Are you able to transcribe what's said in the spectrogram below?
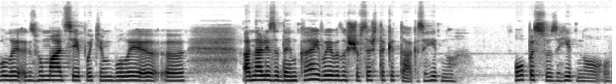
були ексгумації, потім були аналізи ДНК, і виявилося, що все ж таки так, згідно опису, згідно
